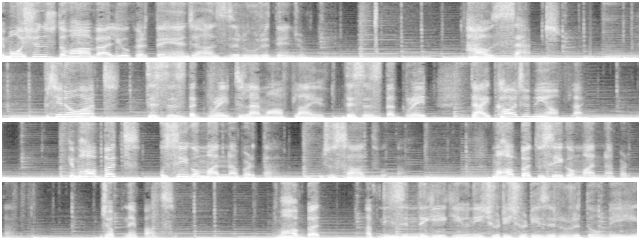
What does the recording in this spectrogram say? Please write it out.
emotions तो वहाँ वैल्यू करते हैं, जहाँ जरूरतें जुड़ती हैं how sad But you know what? This is the great dilemma of life. This is the great dichotomy of life. कि मोहब्बत उसी को मानना पड़ता है, जो साथ होता है मोहब्बत उसी को मानना पड़ता है, जो अपने पास हो मोहब्बत अपनी ज़िंदगी की उन्हीं छोटी छोटी जरूरतों में ही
